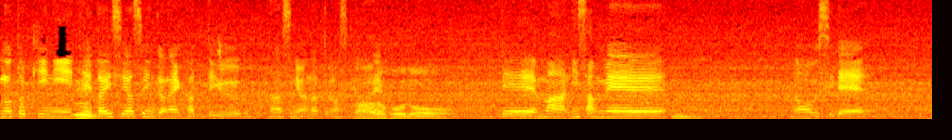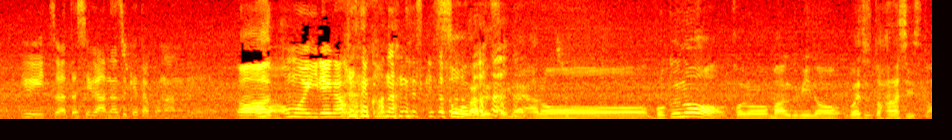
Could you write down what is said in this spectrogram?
の時に停滞しやすいんじゃないかっていう話にはなってますけどね、なるほど。でまあ23名の牛で唯一私が名付けた子なんであ思い入れがある子なんですけど。そうなんですよね。あのー僕のこの番組のこれずっと話ですか？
